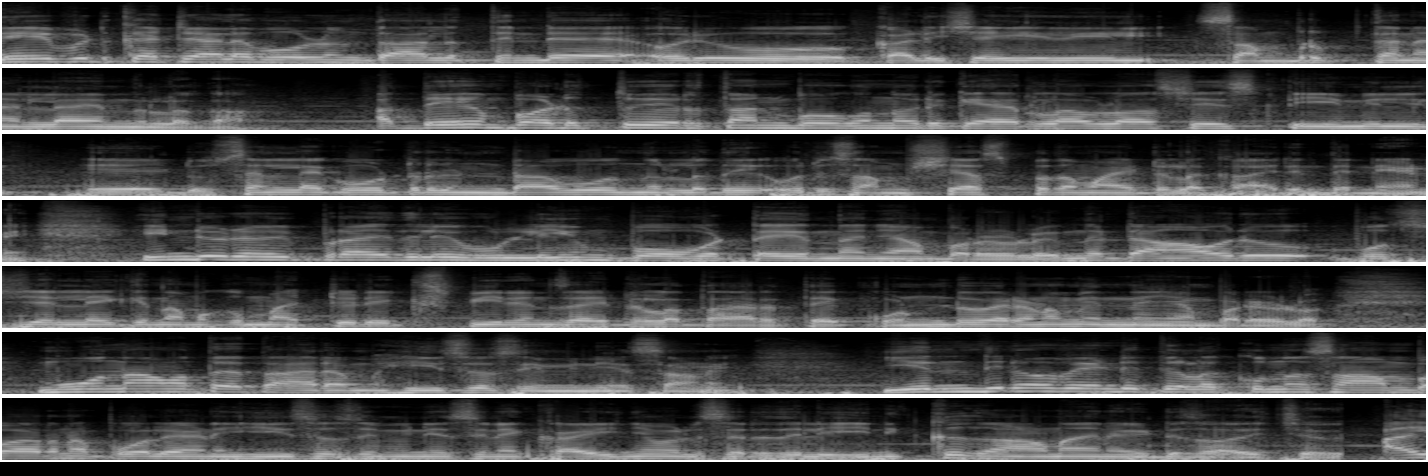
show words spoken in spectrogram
ഡേവിഡ് കറ്റാല പോലും താരത്തിന്റെ ഒരു കളിശൈലിയിൽ സംതൃപ്തനല്ല എന്നുള്ളതാണ് അദ്ദേഹം പടുത്തുയർത്താൻ പോകുന്ന ഒരു കേരള ബ്ലാസ്റ്റേഴ്സ് ടീമിൽ ഡുസൻ ലഗോട്ടർ ഉണ്ടാവുമോ എന്നുള്ളത് ഒരു സംശയാസ്പദമായിട്ടുള്ള കാര്യം തന്നെയാണ്. എന്റെ ഒരു അഭിപ്രായത്തിൽ പുള്ളിയും പോകട്ടെ എന്ന് ഞാൻ പറയുള്ളൂ. എന്നിട്ട് ആ ഒരു പൊസിഷനിലേക്ക് നമുക്ക് മറ്റൊരു എക്സ്പീരിയൻസ് ആയിട്ടുള്ള താരത്തെ കൊണ്ടുവരണം എന്ന് ഞാൻ പറയുള്ളൂ. മൂന്നാമത്തെ താരം ഹീസ സെമിനിയസ് ആണ്. എന്തിനോ വേണ്ടി തിളക്കുന്ന സാമ്പാറിനെ പോലെയാണ് ഹീസ സെമിനിയസിനെ കഴിഞ്ഞ മത്സരത്തിൽ എനിക്ക് കാണാനായിട്ട് സാധിച്ചത്. ഐ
